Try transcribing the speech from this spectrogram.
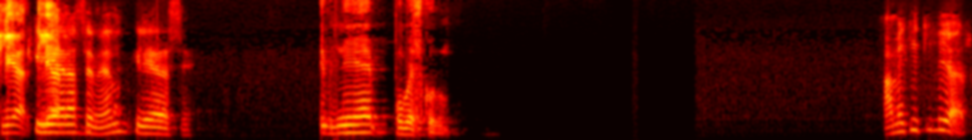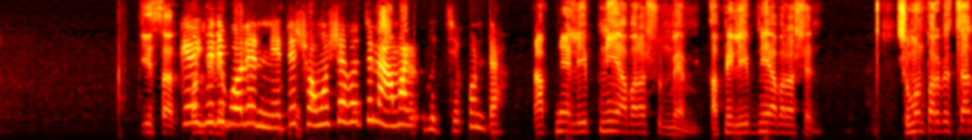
ক্লিয়ার ক্লিয়ার আছে ম্যাম ক্লিয়ার আছে। নিয়ে প্রবেশ করুন। আমি কি ক্লিয়ার জি স্যার কেউ যদি বলেন নেটের সমস্যা হচ্ছে না আমার হচ্ছে কোনটা? আপনি লিভ নিয়ে আবার আসুন ম্যাম আপনি লিভ নিয়ে আবার আসেন। সুমন পারভেজ স্যার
